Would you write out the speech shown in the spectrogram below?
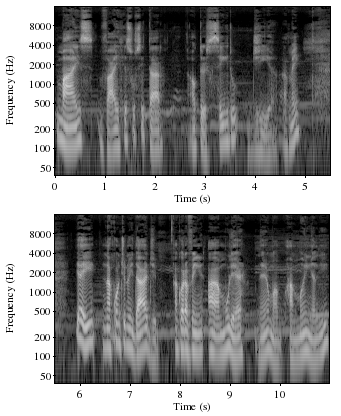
mas vai ressuscitar ao terceiro dia. Amém? E aí, na continuidade, agora vem a mulher, né, uma, a mãe ali,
